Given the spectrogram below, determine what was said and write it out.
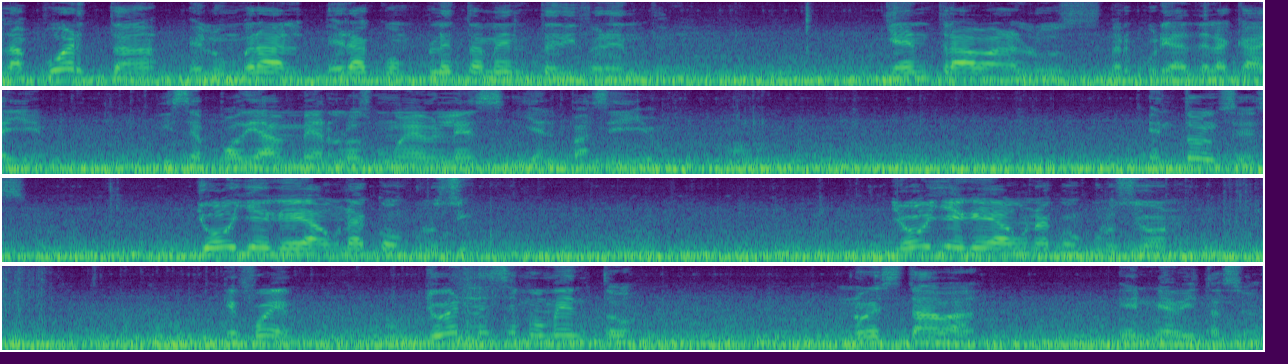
La puerta, el umbral, era completamente diferente. Ya entraba la luz mercurial de la calle y se podían ver los muebles y el pasillo. Entonces, yo llegué a una conclusión. Yo llegué a una conclusión que fue, yo en ese momento no estaba en mi habitación.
